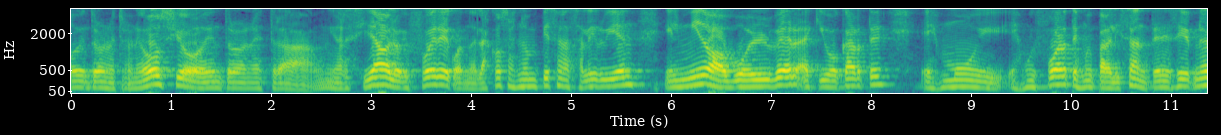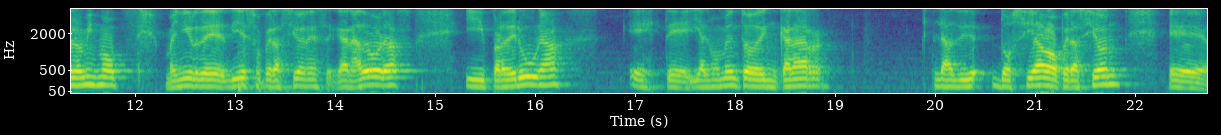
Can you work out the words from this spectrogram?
o dentro de nuestro negocio, o dentro de nuestra universidad, o lo que fuere, cuando las cosas no empiezan a salir bien, el miedo a volver a equivocarte es muy, es muy fuerte, es muy paralizante. Es decir, no es lo mismo venir de 10 operaciones ganadoras y perder una, este, y al momento de encarar la doceava operación, eh,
